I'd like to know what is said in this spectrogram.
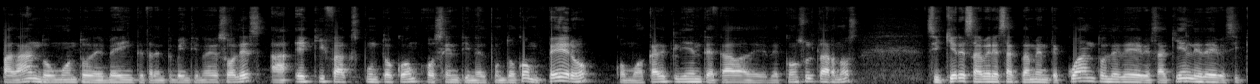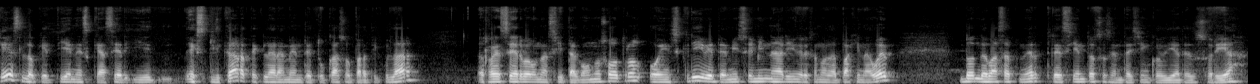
pagando un monto de 20, 30, 29 soles a equifax.com o sentinel.com. Pero, como acá el cliente acaba de, de consultarnos, si quieres saber exactamente cuánto le debes, a quién le debes y qué es lo que tienes que hacer y explicarte claramente tu caso particular, reserva una cita con nosotros o inscríbete a mi seminario ingresando a la página web donde vas a tener 365 días de asesoría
